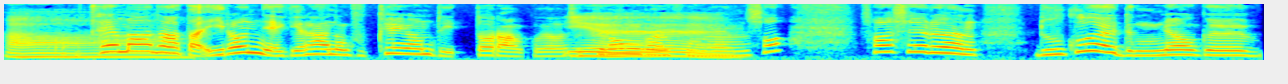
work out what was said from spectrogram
아. 태만하다 이런 얘기를 하는 국회의원도 있더라고요. 예. 그런 걸 보면서 사실은 누구의 능력을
